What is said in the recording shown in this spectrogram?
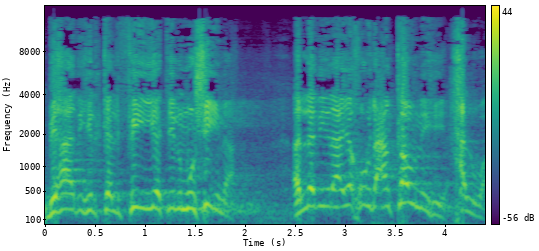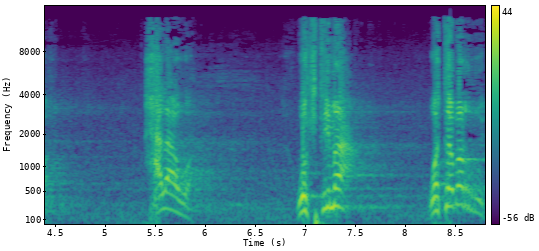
بهذه الكلفية المشينة الذي لا يخرج عن كونه حلوى حلاوة واجتماع وتبرج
